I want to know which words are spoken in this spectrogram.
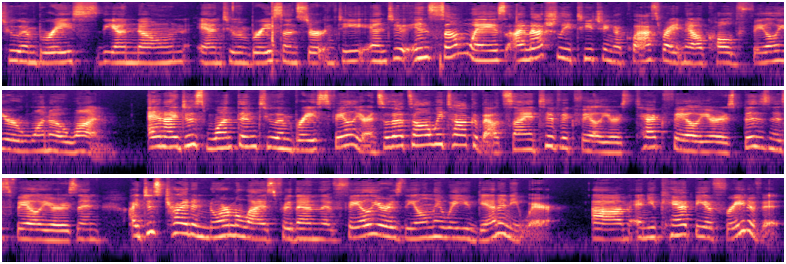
to embrace the unknown and to embrace uncertainty. And to, in some ways, I'm actually teaching a class right now called Failure 101. And I just want them to embrace failure. And so that's all we talk about scientific failures, tech failures, business failures. And I just try to normalize for them that failure is the only way you get anywhere um, and you can't be afraid of it.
